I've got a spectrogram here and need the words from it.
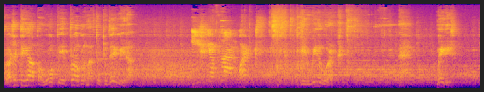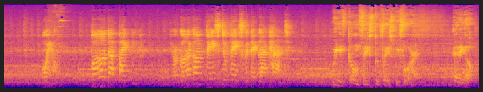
Project Illapa won't be a problem after today, Mira. If your plan works. It will work. Made it. Bueno, follow that piping. You're gonna come face to face with the Black Hand. We've come face to face before. Heading up.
